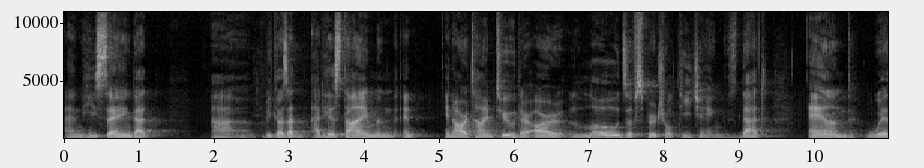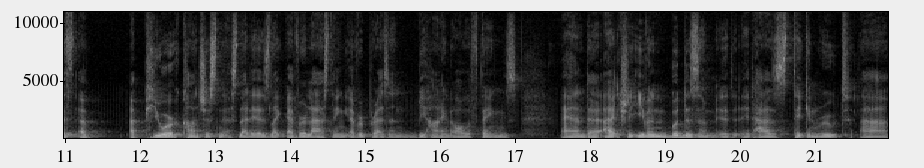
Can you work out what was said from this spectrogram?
And he's saying that uh, because at, at his time and, and in our time too, there are loads of spiritual teachings that end with a, a pure consciousness that is like everlasting, ever present, behind all of things. And uh, actually, even in Buddhism, it, it has taken root. Uh,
